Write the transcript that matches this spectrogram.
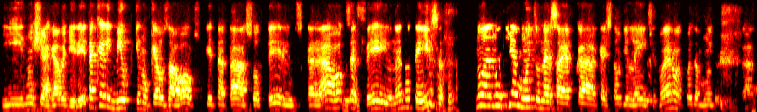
e não enxergava direito. Aquele mil que não quer usar óculos, porque está tá solteiro, e os caras, ah, óculos é feio, né? Não tem isso? Não, não tinha muito nessa época a questão de lente, não era uma coisa muito complicada.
